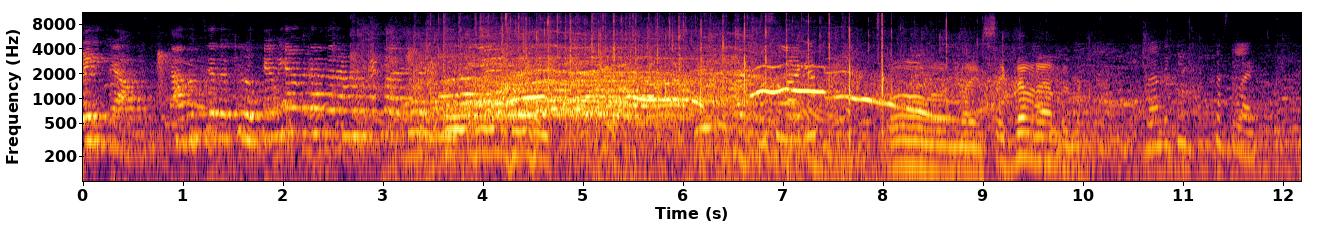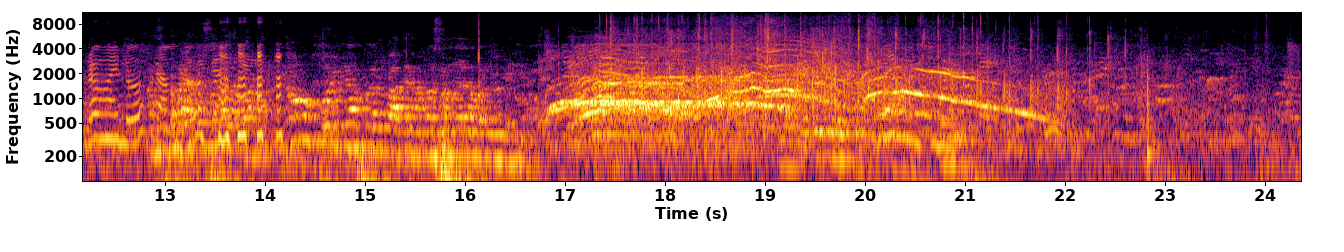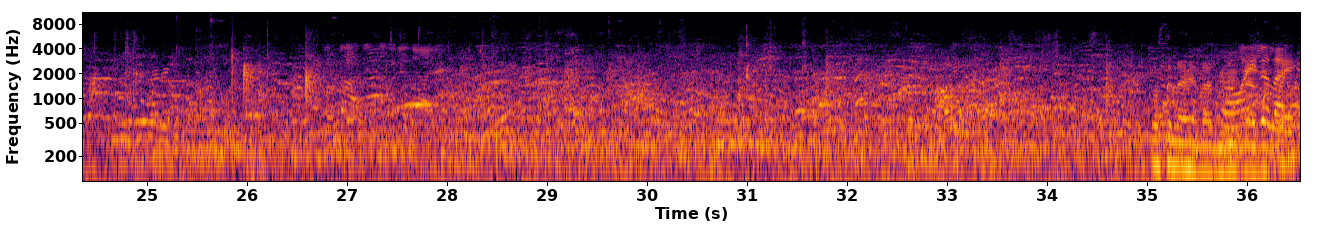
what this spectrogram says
great job. Now to. Can we have another round of applause? Oh, nice. एकदम राम्रो राम्रो के कस्तो लाग्यो रमाइलो राम्रो कसैलाई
